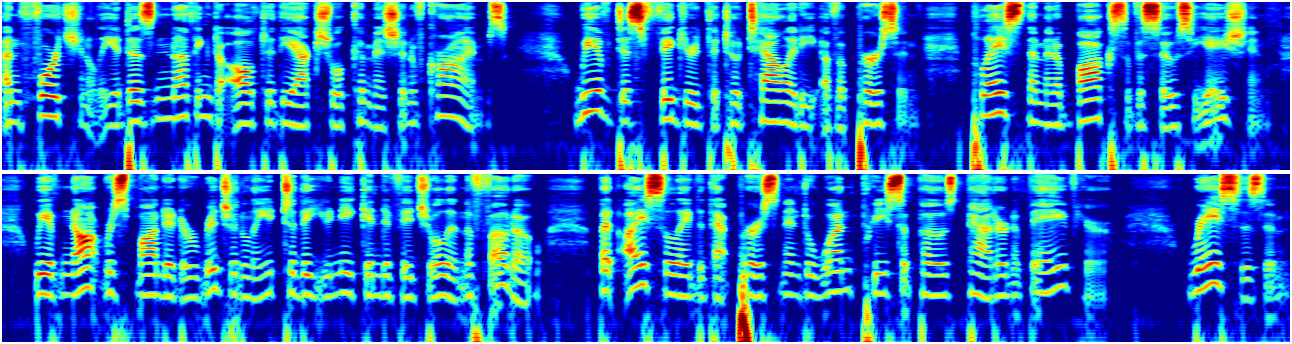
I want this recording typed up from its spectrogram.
Unfortunately, it does nothing to alter the actual commission of crimes. We have disfigured the totality of a person, placed them in a box of association. We have not responded originally to the unique individual in the photo, but isolated that person into one presupposed pattern of behavior racism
